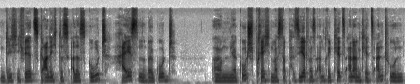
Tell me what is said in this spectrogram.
Und ich, ich will jetzt gar nicht das alles gut heißen oder gut ähm, ja gut sprechen, was da passiert, was andere Kids anderen Kids antun.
